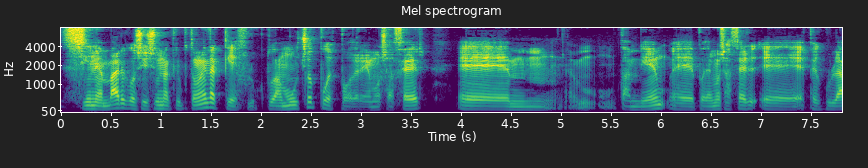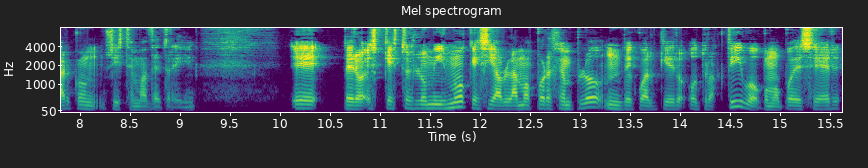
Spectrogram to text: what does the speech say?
Sin embargo, si es una criptomoneda que fluctúa mucho, pues podremos hacer Em, también eh, hacer eh, especular con sistemas de trading. Eh, pero es que esto es lo mismo que si hablamos, por ejemplo, de cualquier otro activo, como puede ser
